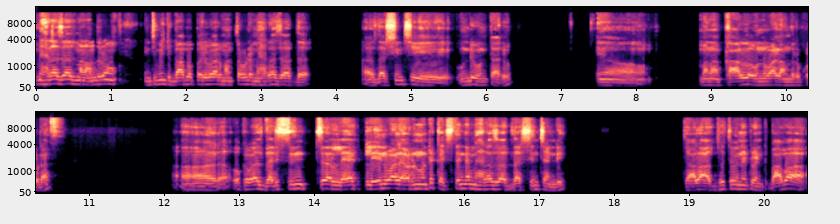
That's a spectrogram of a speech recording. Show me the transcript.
మెహరాజాద్ మన అందరం ఇంచుమించు బాబా పరివారం అంతా కూడా మెహరాజాద్ దర్శించి ఉండి ఉంటారు. మన కాల్లో ఉన్న వాళ్ళందరూ కూడా. ఆ, ఒకవేళ దర్శించలే లేని వాళ్ళు ఎవరైనా ఉంటే ఖచ్చితంగా మెహరాజాద్ దర్శించండి. చాలా అద్భుతమైనటువంటి బాబా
